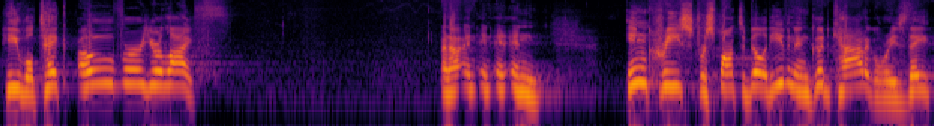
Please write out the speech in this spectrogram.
He will take over your life. And, and, and, and increased responsibility, even in good categories, they,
